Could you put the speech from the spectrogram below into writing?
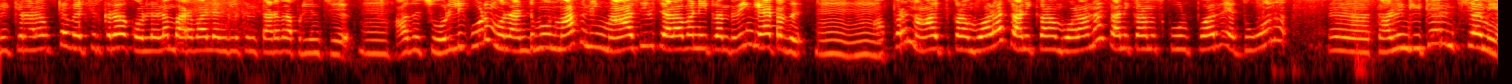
விக்கிற அளவுக்கு தான் வச்சிருக்கிற கொள்ளெல்லாம் பரவாயில்ல எங்களுக்கு இந்த தடவை அப்படின்னுச்சு. அது சொல்லி கூட ஒரு ரெண்டு மூணு மாசம் நீங்க மாசியில் செலவு பண்ணிட்டு வந்ததையும் கேட்டது. அப்புறம் ஞாயிற்றுக்கிழமை போகலாம் சனிக்கிழமை போகலான்னா சனிக்கிழமை ஸ்கூலுக்கு போகிறது எதுவும் தழுங்கிட்டே இருந்துச்சு சாமி.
